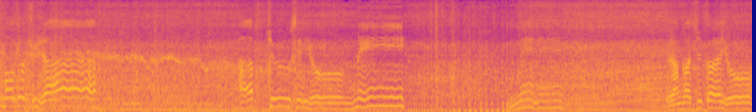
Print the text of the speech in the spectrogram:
먹여주자 밥 주세요 네 네. 왜안 가실까요?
